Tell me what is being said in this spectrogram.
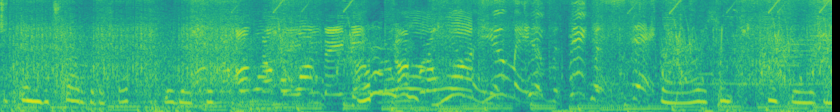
cidden güçlü arkadaşlar. Ve gerçek. I'm number one, baby. Just what I want. You made a big mistake. Ya abi sen hiç şey yapma.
